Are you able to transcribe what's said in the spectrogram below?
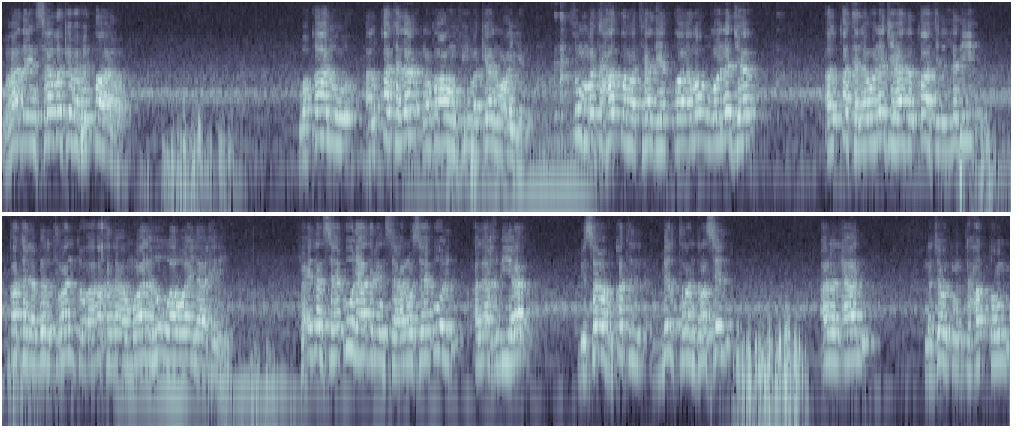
وهذا إنسان ركب في الطائرة وقالوا القتلة نضعهم في مكان معين ثم تحطمت هذه الطائرة ونجا القتلة ونجا هذا القاتل الذي قتل برتراند وأخذ أمواله وإلى آخره. فإذا سيقول هذا الإنسان وسيقول الأغبياء بسبب قتل برتراند راسل أنا الآن نجوت من تحطم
